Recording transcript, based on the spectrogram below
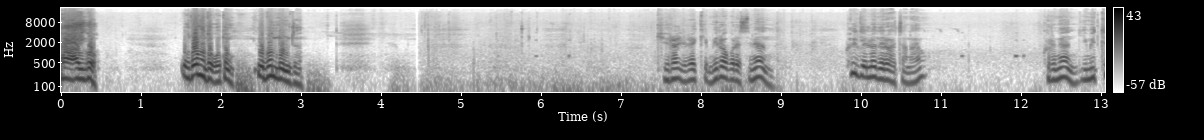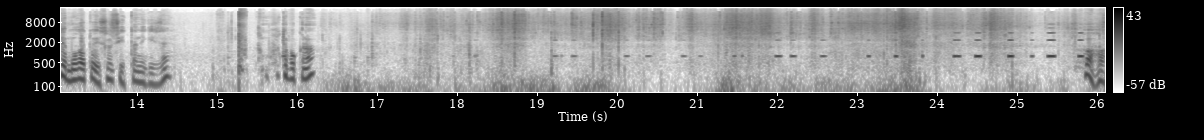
와, 이거. 오동이다, 오동. 일본 동전. 길을 이렇게 밀어버렸으면 흙이 일로 내려갔잖아요. 그러면 이 밑에 뭐가 또 있을 수 있다는 얘기지. 한번 훑어볼까나? 허허.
